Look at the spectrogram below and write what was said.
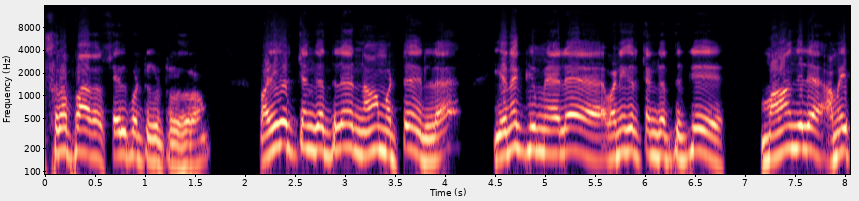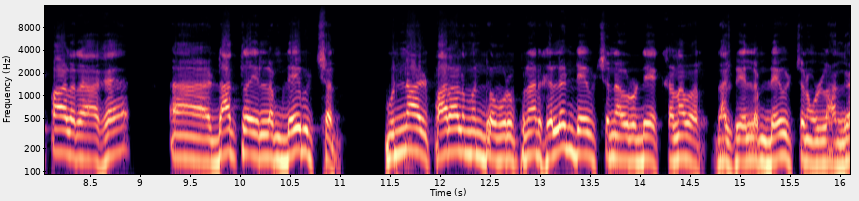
சிறப்பாக செயல்பட்டுக்கிட்டு இருக்கிறோம். வணிகர் சங்கத்தில் நான் மட்டும் இல்லை எனக்கு மேலே வணிகர் சங்கத்துக்கு மாநில அமைப்பாளராக டாக்டர் எல். எம். டேவிட்சன் முன்னாள் பாராளுமன்ற உறுப்பினர் ஹெலன் டேவிட்சன் அவருடைய கணவர் டாக்டர் எல். எம். டேவிட்சன் உள்ளாங்க.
